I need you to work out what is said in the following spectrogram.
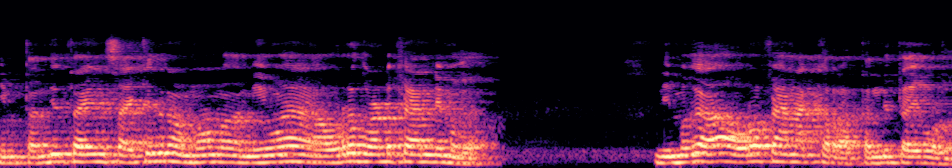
ನಿಮ್ಮ ತಂದೆ ತಾಯಿನ ಸಾಕಿದ್ರೆ ಅವನು ನೀವೇ ಅವರೇ ದೊಡ್ಡ ಫ್ಯಾನ್ ನಿಮಗೆ. ನಿಮಗೆ ಅವರ ಫ್ಯಾನ್ ಹಾಕ್ತಾರ, ತಂದೆ ತಾಯಿಗಳು.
